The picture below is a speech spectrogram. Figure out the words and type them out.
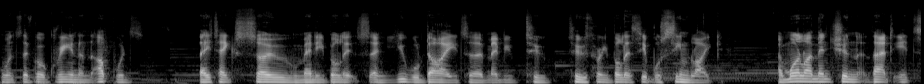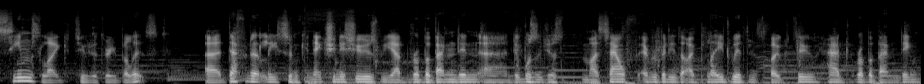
Once they've got green and upwards, they take so many bullets and you will die to maybe two, two, three bullets, it will seem like. And while I mention that it seems like two to three bullets, uh, definitely some connection issues. We had rubber banding, and it wasn't just myself. Everybody that I played with and spoke to had rubber banding.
